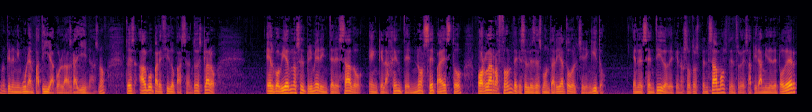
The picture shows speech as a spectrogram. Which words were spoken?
no tiene ninguna empatía con las gallinas, ¿no? Entonces algo parecido pasa. Entonces, claro, El gobierno es el primer interesado en que la gente no sepa esto por la razón de que se les desmontaría todo el chiringuito en el sentido de que nosotros pensamos, dentro de esa pirámide de poder,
